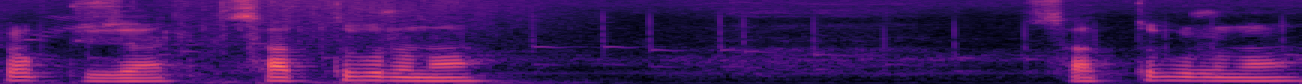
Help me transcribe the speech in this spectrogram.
Çok güzel. Sattı Bruno. Sattı Bruno.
